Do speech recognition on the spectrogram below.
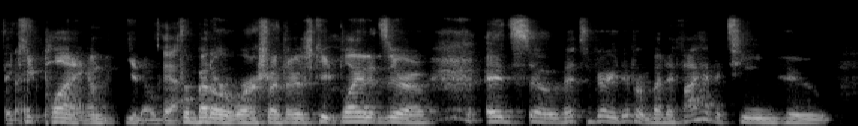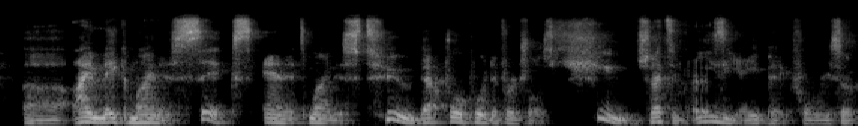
they right. keep playing, um, you know, yeah. for better or worse, right? They just keep playing at zero. And so that's very different. But if I have a team who uh, I make minus six and it's minus two, that four point differential is huge. So that's an easy A pick for me. So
